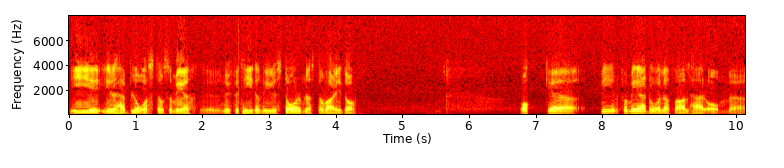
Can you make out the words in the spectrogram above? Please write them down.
i, i det här blåsten som är eh, nu för tiden. Det är ju storm nästan varje dag. Och eh, vi informerar då i alla fall här om eh,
